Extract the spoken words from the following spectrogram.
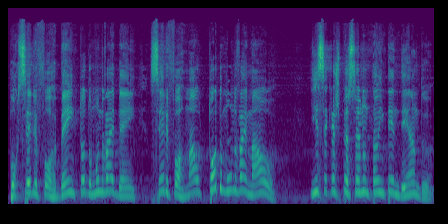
Porque se ele for bem, todo mundo vai bem. Se ele for mal, todo mundo vai mal. Isso é que as pessoas não estão entendendo.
